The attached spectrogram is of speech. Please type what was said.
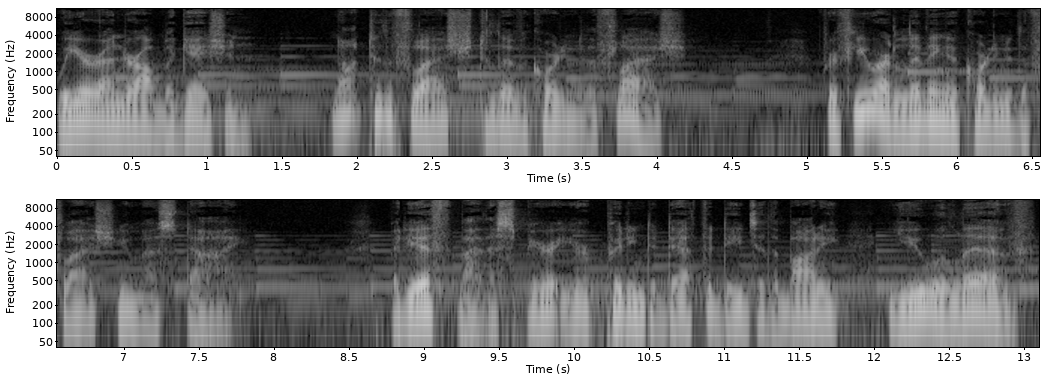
we are under obligation, not to the flesh to live according to the flesh. For if you are living according to the flesh, you must die. But if by the Spirit you are putting to death the deeds of the body, you will live.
